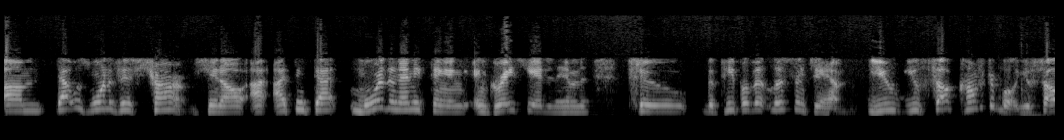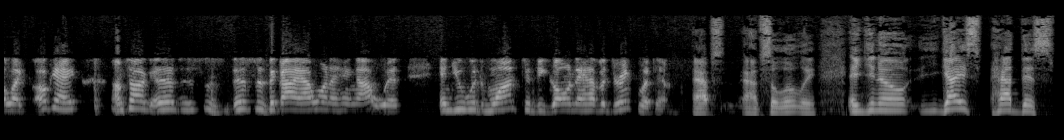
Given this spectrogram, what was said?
Um, that was one of his charms. You know, I, I think that more than anything ingratiated him to the people that listened to him. You you felt comfortable. You felt like, okay, I'm talking. Uh, this is this is the guy I want to hang out with, and you would want to be going to have a drink with him. Abs- absolutely. And you know, you guys had this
